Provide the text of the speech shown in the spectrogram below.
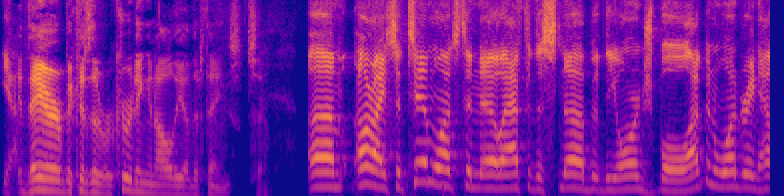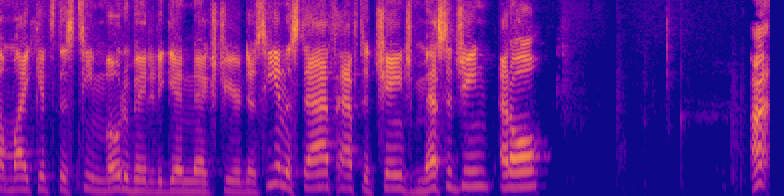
Yeah. there because of the recruiting and all the other things. So Um, all right. So Tim wants to know after the snub of the Orange Bowl, I've been wondering how Mike gets this team motivated again next year. Does he and the staff have to change messaging at all? I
